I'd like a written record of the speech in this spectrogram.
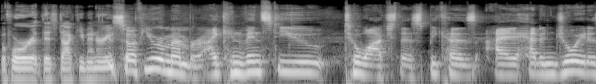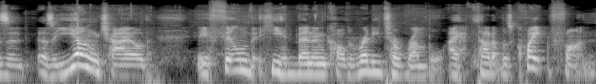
before this documentary? So if you remember, I convinced you to watch this because I had enjoyed as a as a young child a film that he had been in called Ready to Rumble. I thought it was quite fun.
